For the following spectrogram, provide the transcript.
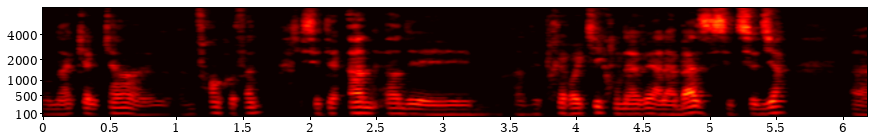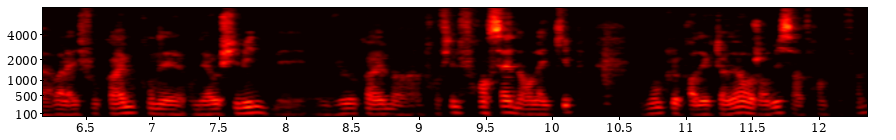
on a, quelqu'un, euh, francophone, c'était un, des, prérequis qu'on avait à la base, c'est de se dire, voilà, il faut quand même qu'on est, on à Ho Chi Minh, mais on veut quand même un, un profil français dans l'équipe. Donc le product owner aujourd'hui, c'est un francophone.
